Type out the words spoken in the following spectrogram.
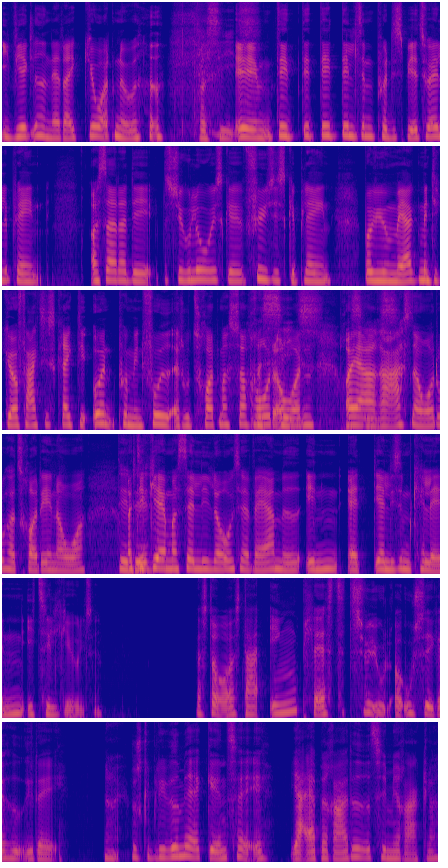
i virkeligheden er der ikke gjort noget. Præcis. øhm, det, det, det, det er ligesom på det spirituelle plan. Og så er der det psykologiske, fysiske plan, hvor vi jo mærker, men de gjorde faktisk rigtig ondt på min fod, at du trådte mig så hårdt Præcis, over den, og jeg er rasende over, at du har trådt ind over. Det og det, det. det giver mig selv lige lov til at være med, inden at jeg ligesom kan lande i tilgivelse. Der står også, der er ingen plads til tvivl og usikkerhed i dag. Nej. Du skal blive ved med at gentage, jeg er berettiget til mirakler.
